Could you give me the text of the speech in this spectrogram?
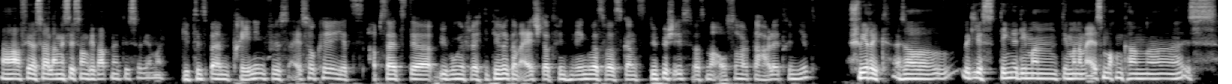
äh, für so eine lange Saison gewappnet ist, sage ich mal. Gibt es jetzt beim Training fürs Eishockey, jetzt abseits der Übungen vielleicht, die direkt am Eis stattfinden, irgendwas, was ganz typisch ist, was man außerhalb der Halle trainiert? Schwierig. Also wirklich Dinge, die man, die man am Eis machen kann, äh, ist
